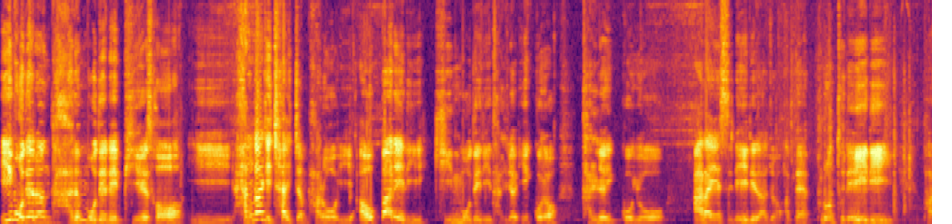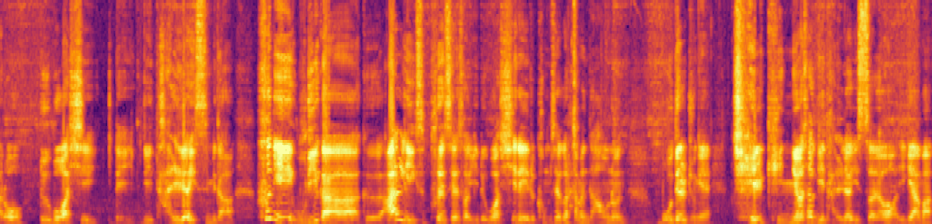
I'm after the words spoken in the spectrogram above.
이 모델은 다른 모델에 비해서 이 한 가지 차이점 바로 이 out barrel이 긴 모델이 달려 있고요. 달려 있고 요 RIS 레일이라죠. 앞에 front 레일이 바로 LVOA C 레일이 달려 있습니다. 흔히 우리가 그 AliExpress에서 이 C 레일을 검색을 하면 나오는 모델 중에 제일 긴 녀석이 달려 있어요. 이게 아마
